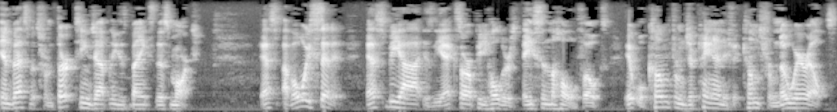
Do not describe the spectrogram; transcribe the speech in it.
investments from 13 Japanese banks this March. I've always said it. SBI is the XRP holders ace in the hole, folks. It will come from Japan if it comes from nowhere else.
